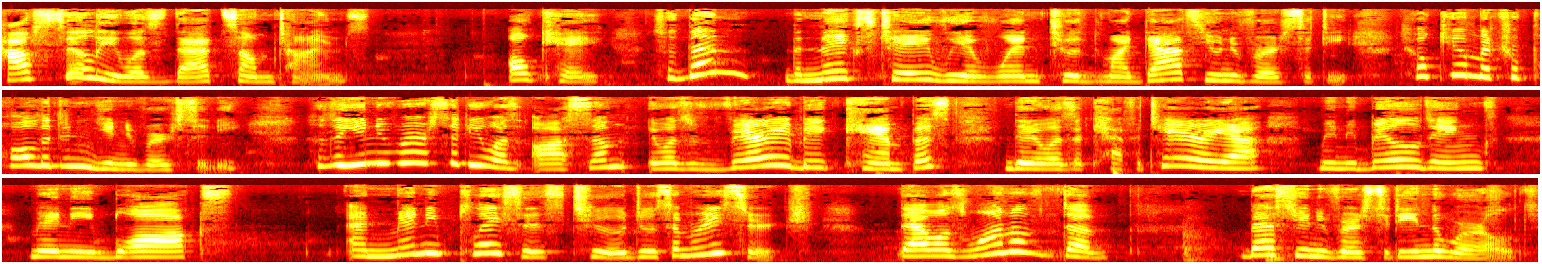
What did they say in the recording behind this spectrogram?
how silly was that sometimes? Okay, so then the next day we went to my dad's university, Tokyo Metropolitan University. So the university was awesome. It was a very big campus. There was a cafeteria, many buildings, many blocks, and many places to do some research. That was one of the best university in the world.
